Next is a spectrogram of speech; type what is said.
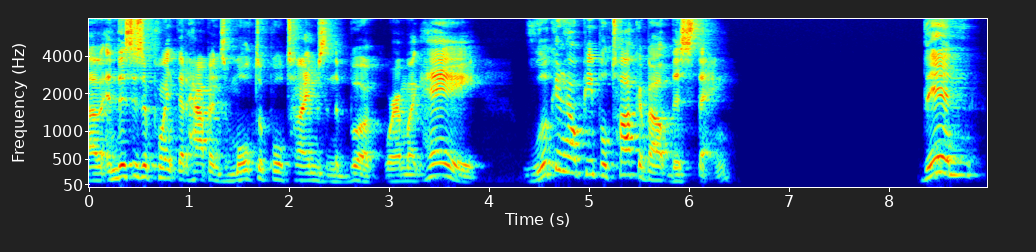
Uh, and this is a point that happens multiple times in the book where I'm like, hey, look at how people talk about this thing. Then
